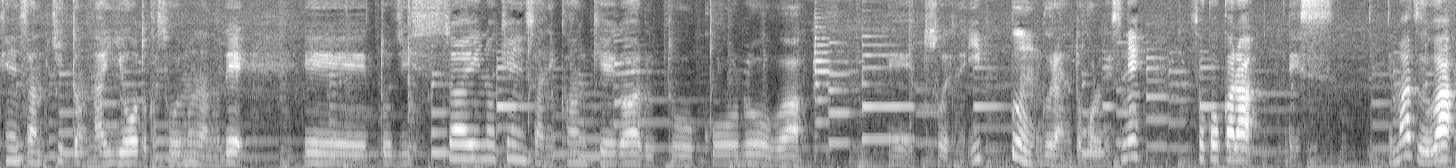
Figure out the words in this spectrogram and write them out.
検査キットの内容とかそういうものなのでえーと、実際の検査に関係があるところは、えーとそうですね、1分ぐらいのところですね。そこからです。でまずは、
